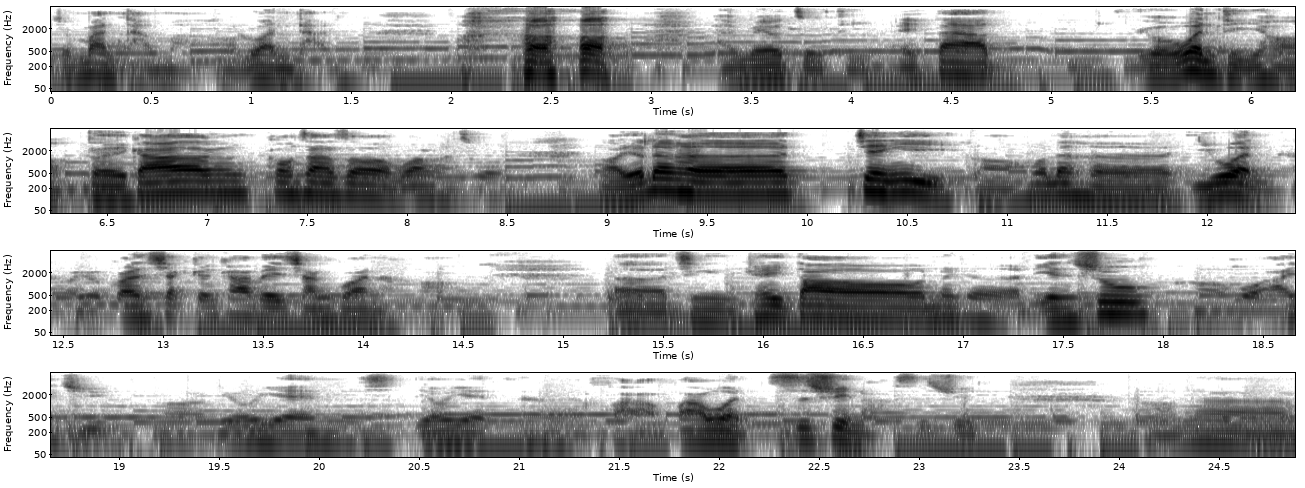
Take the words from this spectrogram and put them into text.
就漫谈嘛，乱谈，还没有主题。哎，大家有问题哈？对，刚刚工商的时候我忘了说，啊，有任何。建议啊，或任何疑问有关相跟咖啡相关的啊，呃，请可以到那个脸书啊 IG 啊留言留言呃发发问私讯啊私讯。啊，那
